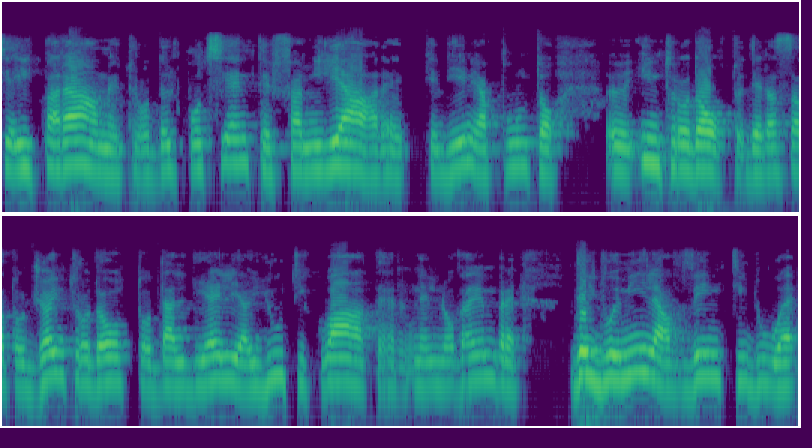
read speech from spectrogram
il parametro del quoziente familiare che viene appunto eh, introdotto ed era stato già introdotto dal DL Aiuti Quater nel novembre del 2022,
